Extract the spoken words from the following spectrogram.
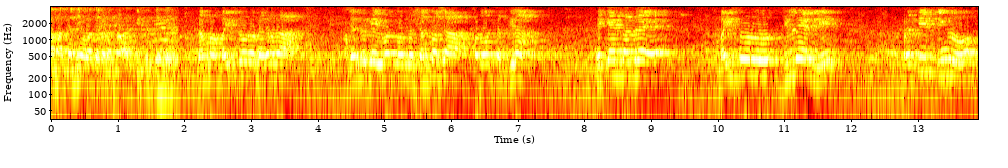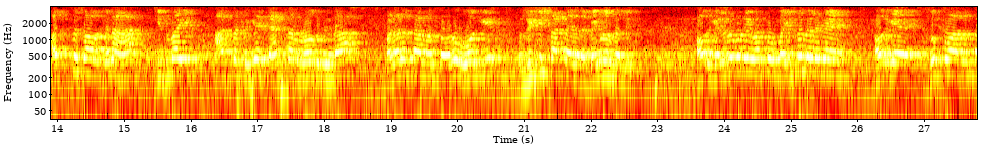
ನಮ್ಮ ಧನ್ಯವಾದಗಳನ್ನು ಅರ್ಪಿಸುತ್ತೇವೆ. ನಮ್ಮ ಮೈಸೂರು ನಗರದ ಜನರಿಗೆ ಇವತ್ತೊಂದು ಸಂತೋಷ ಪಡುವಂತ ದಿನ. ಏಕೆ ಅಂತಂದ್ರೆ ಮೈಸೂರು ಜಿಲ್ಲೆಯಲ್ಲಿ ಪ್ರತಿ ತಿಂಗಳು ಹತ್ತು ಸಾವಿರ ಜನ ಕಿದ್ವೈ ಆಸ್ಪತ್ರೆಗೆ ಕ್ಯಾನ್ಸರ್ ರೋಗದಿಂದ ಬಳಲುತ್ತಾ ಇರುವಂತವರು ಹೋಗಿ ರಿಜಿಸ್ಟರ್ ಆಗ್ತಾ ಇದ್ದಾರೆ ಬೆಂಗಳೂರಿನಲ್ಲಿ. ಅವ್ರಿಗೆಲ್ಲರಿಗೂ ಇವತ್ತು ಮೈಸೂರಿನಲ್ಲೇ ಅವ್ರಿಗೆ ಸೂಕ್ತವಾದಂತ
